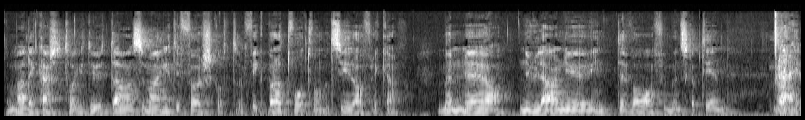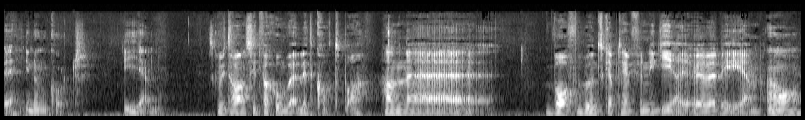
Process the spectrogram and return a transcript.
de hade kanske tagit ut avancemanget i förskott och fick bara 2-2 mot Sydafrika. Men eh, ja, nu lär han ju inte vara förbundskapten längre inom kort. Igen. Ska vi ta en situation väldigt kort bara. Han eh, var förbundskapten för Nigeria över VM. Ja,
